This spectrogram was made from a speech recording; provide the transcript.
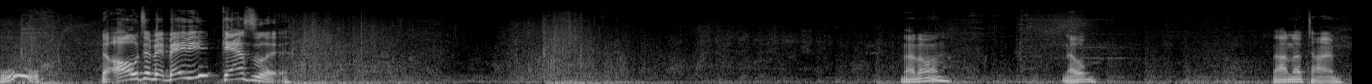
Ooh. The ultimate, baby. Cancel it. Another one? Nope. Not enough time.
